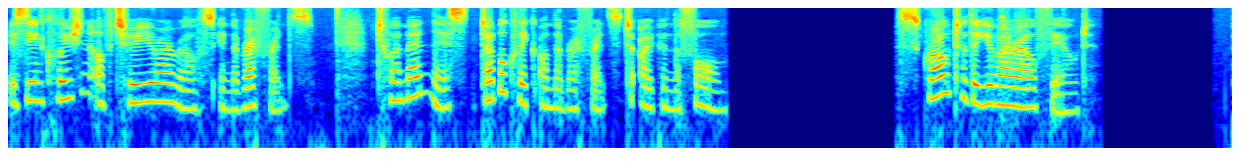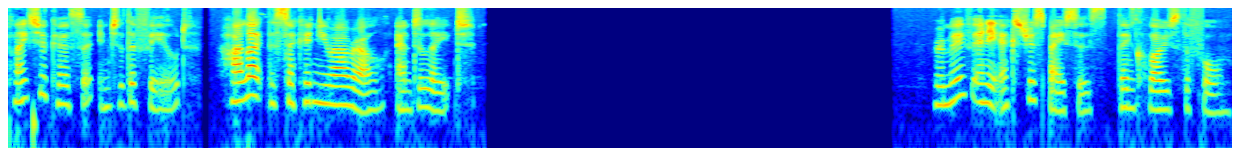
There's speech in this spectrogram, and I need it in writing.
is the inclusion of two URLs in the reference. To amend this, double-click on the reference to open the form. Scroll to the URL field. Place your cursor into the field, highlight the second URL and delete. Remove any extra spaces, then close the form.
